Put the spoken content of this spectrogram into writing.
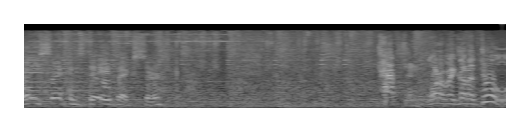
Twenty seconds to apex, sir. Captain, what are we gonna do?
